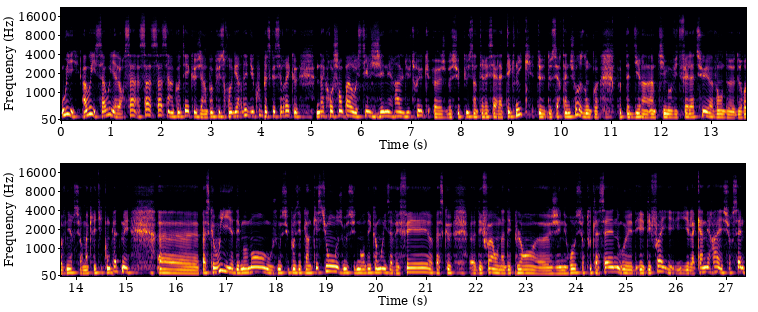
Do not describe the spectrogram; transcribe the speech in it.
Oui, ah oui, ça oui. Alors ça, ça, ça, c'est un côté que j'ai un peu plus regardé du coup parce que c'est vrai que n'accrochant pas au style général du truc, euh, je me suis plus intéressé à la technique de, de certaines choses. Donc, euh, on peut peut-être dire un, petit mot vite fait là-dessus avant de, de revenir sur ma critique complète. Mais euh, parce que oui, il y a des moments où je me suis posé plein de questions. Je me suis demandé comment ils avaient fait euh, parce que des fois on a des plans généraux sur toute la scène et, des fois il, il- la caméra est sur scène.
